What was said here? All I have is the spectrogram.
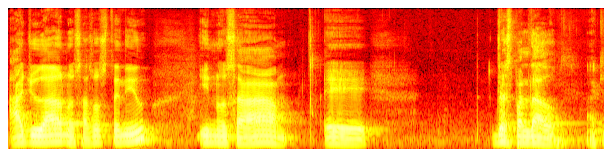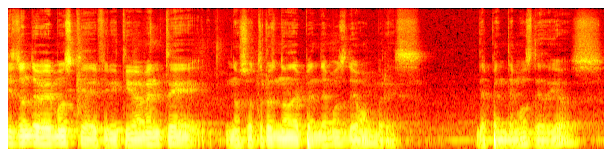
ha ayudado, nos ha sostenido y nos ha eh, respaldado. Aquí es donde vemos que definitivamente nosotros no dependemos de hombres dependemos de Dios.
